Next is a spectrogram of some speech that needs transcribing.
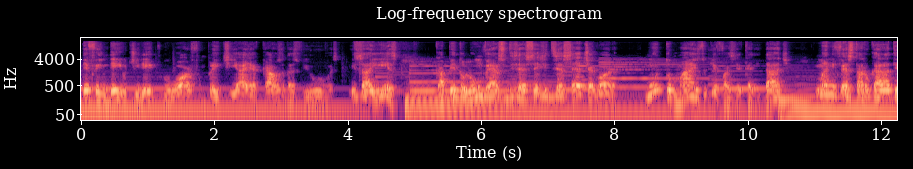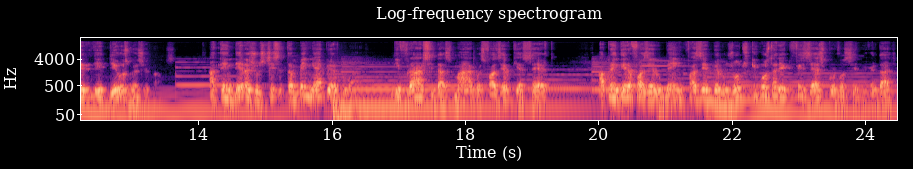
defendei o direito do órfão, pleiteai a causa das viúvas. Isaías, capítulo 1, versos 16 e 17 agora. Muito mais do que fazer caridade, manifestar o caráter de Deus, meus irmãos. Atender à justiça também é perdoar. Livrar-se das mágoas, fazer o que é certo. Aprender a fazer o bem, fazer pelos outros o que gostaria que fizesse por você, não é verdade?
